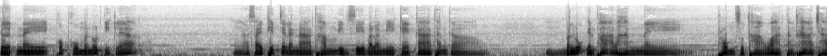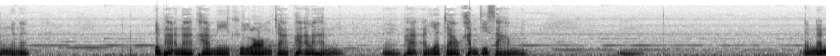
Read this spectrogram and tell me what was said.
เกิดในภพภูมิมนุษย์อีกแล้ว อาศัยพิจารณาธรรมอินทรีย์บารมีแก่กล้าท่านก็บรรลุเป็นพระอรหันต์ในพรมสุทาวาสทั้งห้าชั้นเนี่ยนะเป็นพระอนาคามีคือรองจากพระอรหันต์พระอริยเจ้าขั้นที่สามเนี่ยดังนั้น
